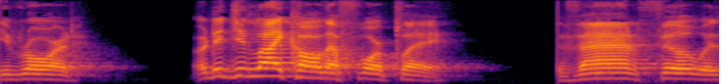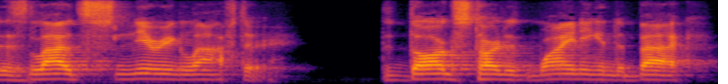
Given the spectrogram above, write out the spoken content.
He roared. Or did you like all that foreplay? The van filled with his loud, sneering laughter. The dog started whining in the back.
